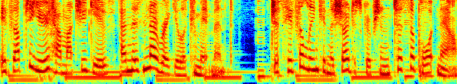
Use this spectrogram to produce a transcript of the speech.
It's up to you how much you give, and there's no regular commitment. Just hit the link in the show description to support now.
